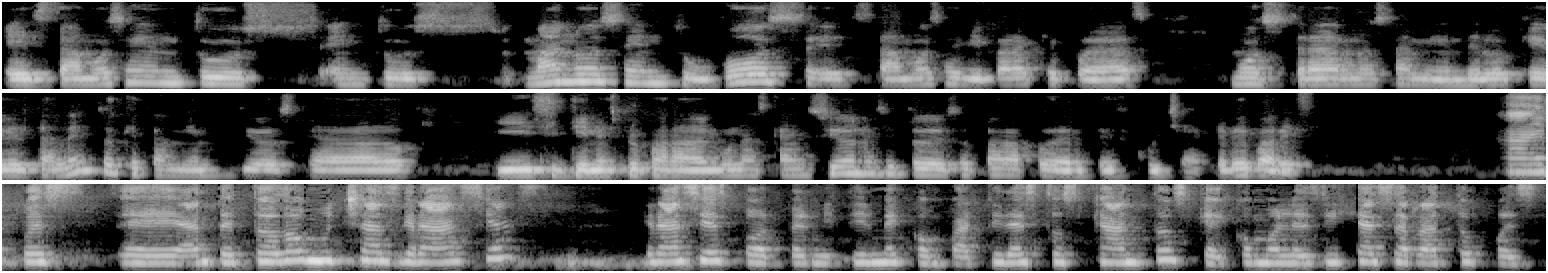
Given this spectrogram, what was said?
Estamos en tus, en tus manos, en tu voz, estamos allí para que puedas mostrarnos también de lo que del talento que también Dios te ha dado y si tienes preparado algunas canciones y todo eso para poderte escuchar. ¿Qué te parece? Ay, pues eh, ante todo, muchas gracias. Gracias por permitirme compartir estos cantos que, como les dije hace rato, pues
